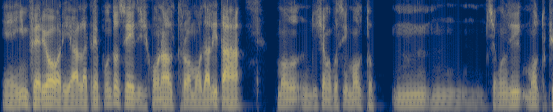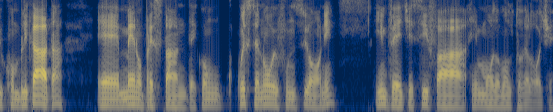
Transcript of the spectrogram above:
eh, inferiori alla 3.16 con un'altra modalità, mo, diciamo così, molto, mm, diciamo così, molto più complicata e meno prestante. Con queste nuove funzioni invece si fa in modo molto veloce.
